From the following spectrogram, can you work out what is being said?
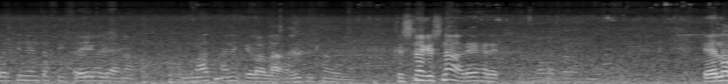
ಬರ್ತೀನಿ ಅಂತ ಫಿಕ್ಸ್ ಮಾತು ನಾನೇ ಕೇಳಲ್ಲ. ಕೃಷ್ಣ. ಕೃಷ್ಣ ಹರೇ ಹರೇ. ಎಲ್ಲೋ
